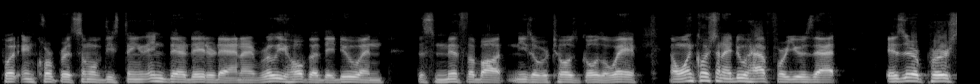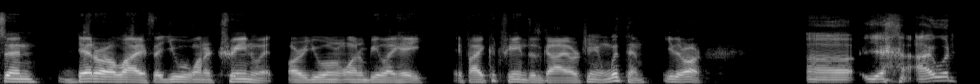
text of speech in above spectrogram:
put incorporate some of these things in their day to day. And I really hope that they do. And this myth about knees over toes goes away. Now, one question I do have for you is that is there a person dead or alive that you would want to train with, or you would want to be like, hey, if I could train this guy or train with him, either or. Uh, yeah, I would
